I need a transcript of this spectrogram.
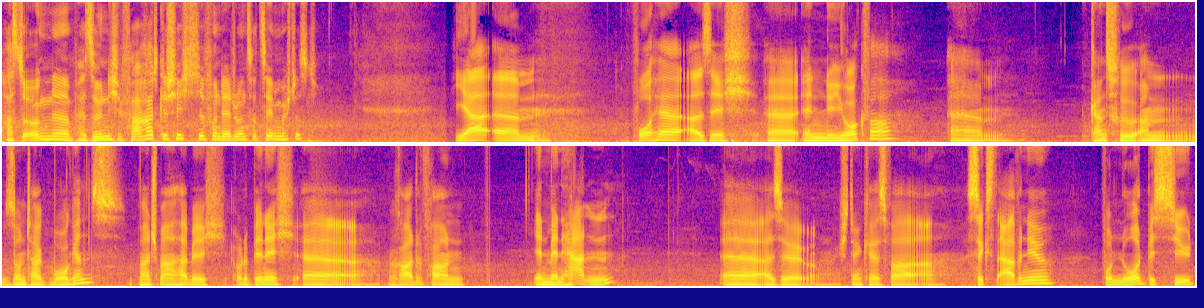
Hast du irgendeine persönliche Fahrradgeschichte, von der du uns erzählen möchtest? Ja, ähm, vorher, als ich äh, in New York war, ähm, ganz früh am Sonntagmorgens, manchmal habe ich oder bin ich äh, Radfahren in Manhattan. Äh, also ich denke, es war Sixth Avenue von Nord bis Süd.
